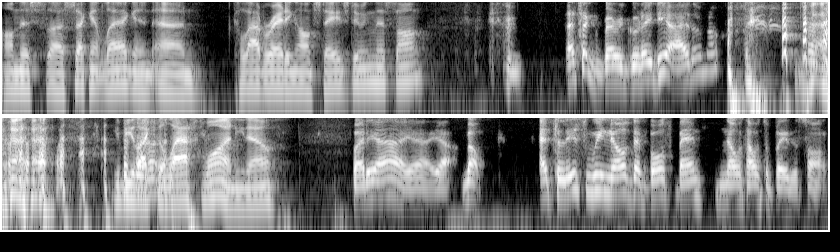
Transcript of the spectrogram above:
on this uh, second leg and um, collaborating on stage doing this song? That's a very good idea. I don't know, It could be like the last one, you know? but yeah, yeah, yeah. No, at least we know that both bands know how to play the song,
